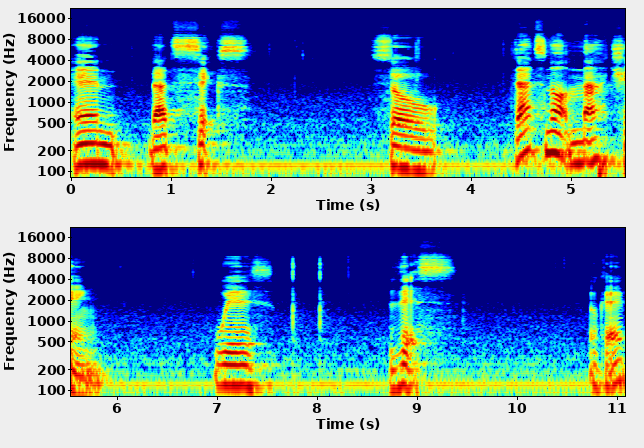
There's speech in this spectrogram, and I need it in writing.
And that's 6. So that's not matching with this. Okay?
